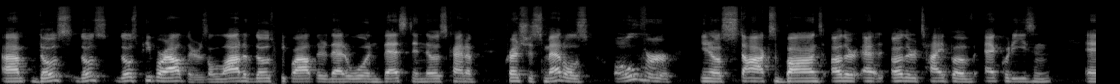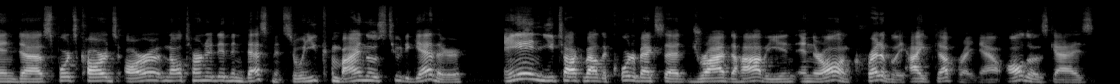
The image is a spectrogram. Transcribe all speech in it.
Um, those those those people are out there. There's a lot of those people out there that will invest in those kind of precious metals over you know stocks, bonds, other uh, other type of equities and and uh, sports cards are an alternative investment. So when you combine those two together, and you talk about the quarterbacks that drive the hobby, and, and they're all incredibly hyped up right now. All those guys,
